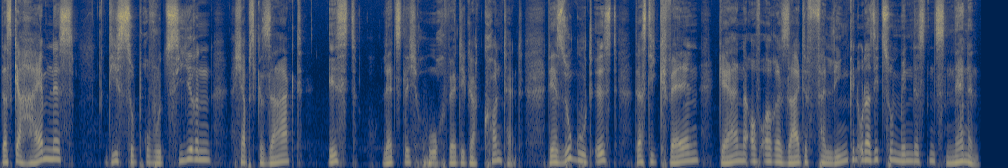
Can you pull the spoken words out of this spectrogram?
Das Geheimnis, dies zu provozieren, ich habe es gesagt, ist letztlich hochwertiger Content, der so gut ist, dass die Quellen gerne auf eure Seite verlinken oder sie zumindest nennen.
